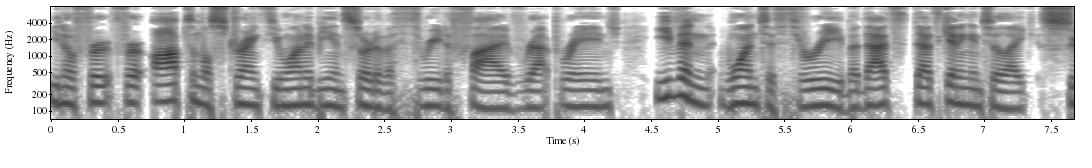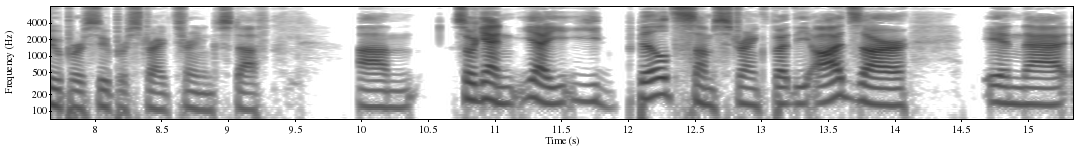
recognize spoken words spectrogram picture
you know for for optimal strength you want to be in sort of a 3 to 5 rep range even 1 to 3 but that's that's getting into like super super strength training stuff um so again yeah you, build some strength but the odds are in that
